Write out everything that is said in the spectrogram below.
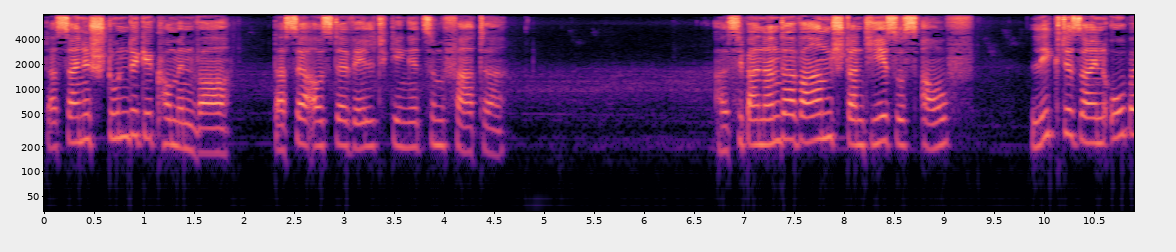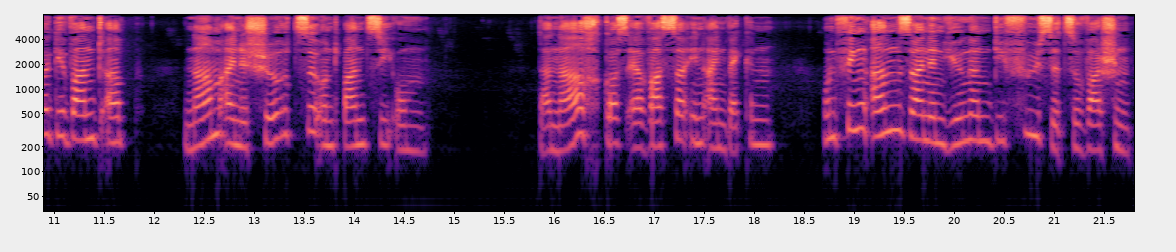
dass seine Stunde gekommen war, dass er aus der Welt ginge zum Vater. Als sie beieinander waren, stand Jesus auf, legte sein Obergewand ab, nahm eine Schürze und band sie um. Danach goss er Wasser in ein Becken und fing an, seinen Jüngern die Füße zu waschen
